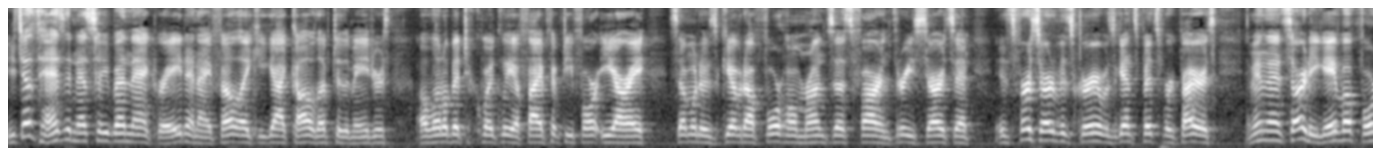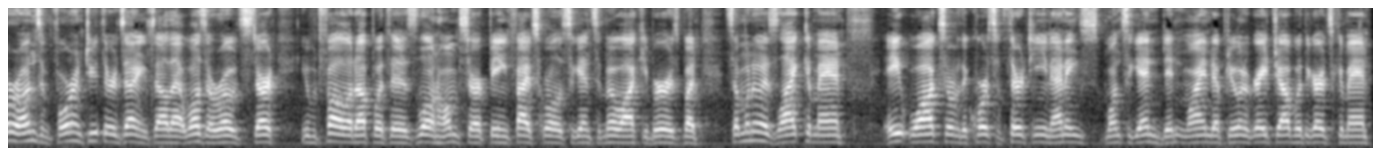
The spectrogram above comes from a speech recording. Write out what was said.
He just hasn't necessarily been that great, and I felt like he got called up to the majors a little bit too quickly. A 5.54 ERA, someone who's given up four home runs thus far in three starts, and his first start of his career was against Pittsburgh Pirates. And in that start, he gave up four runs in four and two thirds innings. Now that was a road start. He would follow it up with his lone home start, being five scoreless against the Milwaukee Brewers. But someone who has lacked command. Eight walks over the course of 13 innings. Once again, didn't wind up doing a great job with regards to command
